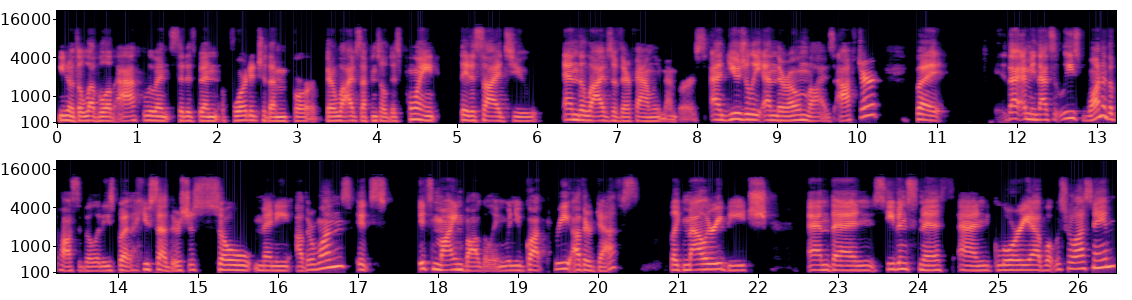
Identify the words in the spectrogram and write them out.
you know the level of affluence that has been afforded to them for their lives up until this point they decide to end the lives of their family members and usually end their own lives after. But that, I mean, that's at least one of the possibilities. But like you said, there's just so many other ones. It's, it's mind boggling when you've got three other deaths like Mallory Beach and then Stephen Smith and Gloria. What was her last name?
